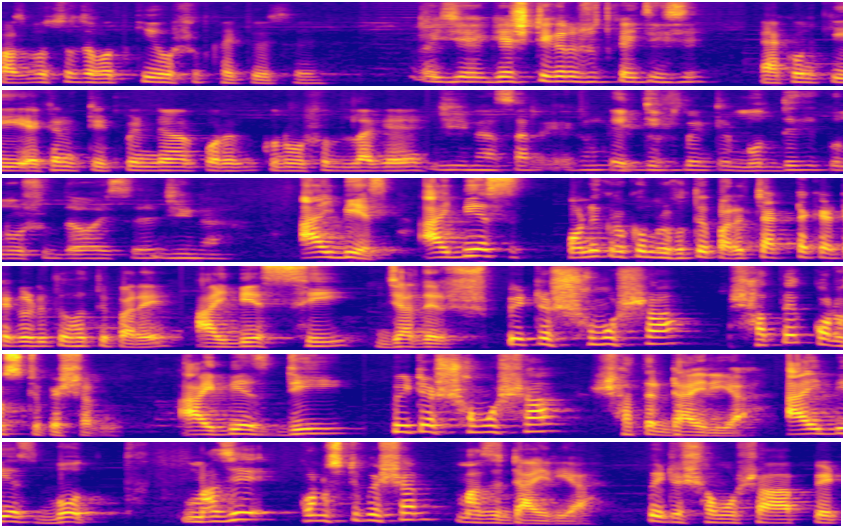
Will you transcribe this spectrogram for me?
পাঁচ বছর যাবত কি ওষুধ খাইতে হয়েছে? ওই যে গ্যাস্ট্রিকের ওষুধ খাইতেছি এখন কি এখানে ট্রিটমেন্ট নেওয়ার পরে কোনো ওষুধ লাগে? জি না স্যার এখন এই ট্রিটমেন্টের মধ্যে কি কোনো ওষুধ দেওয়া হয়েছে? জি না। আইবিএস আইবিএস অনেক রকমের হতে পারে চারটা ক্যাটাগরিতে হতে পারে। আইবিএস সি যাদের পেটের সমস্যা সাথে কনস্টিপেশন আইবিএস ডি পেটের সমস্যা সাথে ডায়রিয়া আইবিএস বোথ মাঝে কনস্টিপেশন মাঝে ডায়রিয়া পেটের সমস্যা পেট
